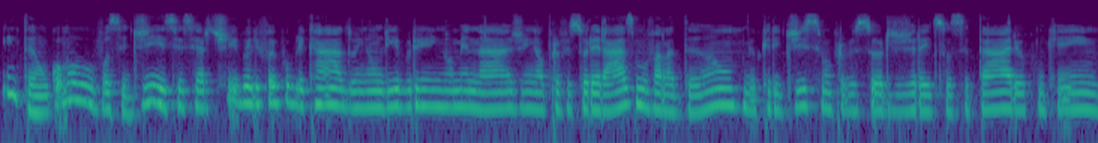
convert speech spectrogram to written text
Então, como você disse, esse artigo ele foi publicado em um livro em homenagem ao professor Erasmo Valadão, meu queridíssimo professor de Direito Societário, com quem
